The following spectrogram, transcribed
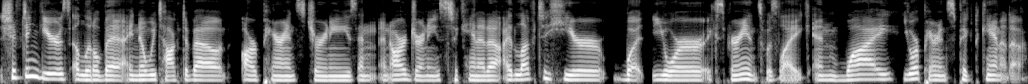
Shifting gears a little bit, I know we talked about our parents' journeys and, and our journeys to Canada. I'd love to hear what your experience was like and why your parents picked Canada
